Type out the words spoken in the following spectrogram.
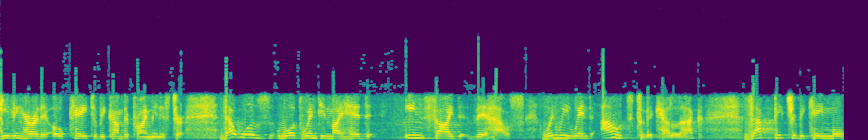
giving her the okay to become the Prime Minister. That was what went in my head inside the house. When we went out to the Cadillac, that picture became more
